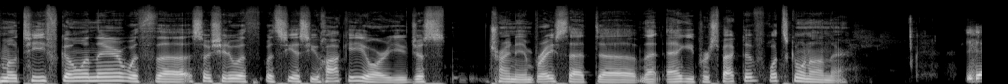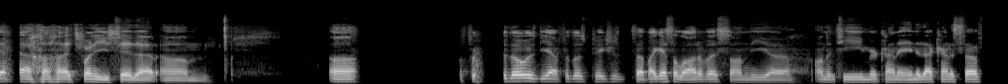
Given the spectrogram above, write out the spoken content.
motif going there with uh, associated with with CSU hockey, or are you just trying to embrace that uh, that Aggie perspective. What's going on there? Yeah, it's funny you say that. Um, uh, for those, yeah, for those pictures and stuff, I guess a lot of us on the uh, on the team are kind of into that kind of stuff,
